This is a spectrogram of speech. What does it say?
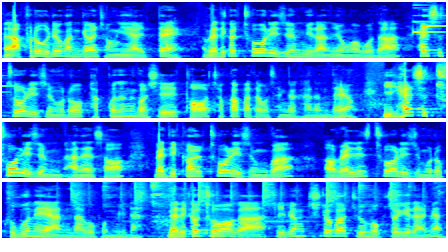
앞으로 의료 관광을 정리할 때 메디컬 투어리즘이라는 용어보다 헬스 투어리즘으로 바꾸는 것이 더 적합하다고 생각하는데요. 이 헬스 투어리즘 안에서 메디컬 투어리즘과 어, 웰리스 투어리즘으로 구분해야 한다고 봅니다. 메디컬 투어가 질병 치료가 주 목적이라면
